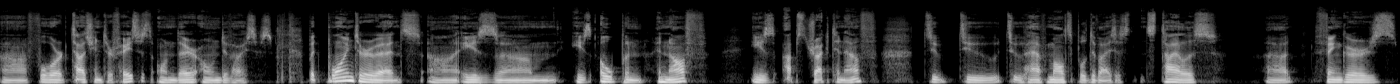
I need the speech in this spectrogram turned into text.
uh, for touch interfaces on their own devices. But pointer events uh, is um, is open enough, is abstract enough to to to have multiple devices, stylus, uh, fingers,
